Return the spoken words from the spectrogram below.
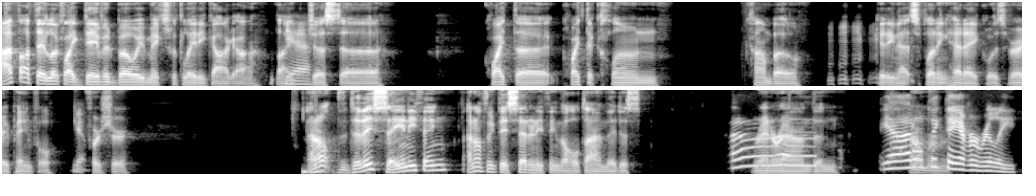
I thought they looked like David Bowie mixed with Lady Gaga. Like Yeah. just uh quite the quite the clone combo. Getting that splitting headache was very painful. Yep. For sure. I don't did they say anything? I don't think they said anything the whole time. They just ran around Uh, and Yeah, I don't don't, think remember. they ever really.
